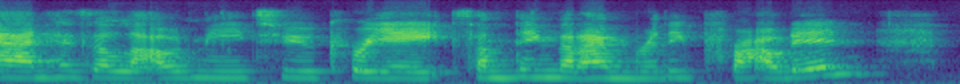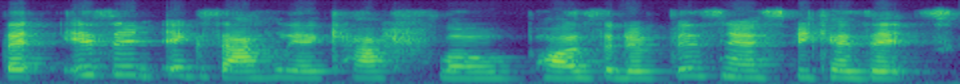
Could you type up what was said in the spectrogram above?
and has allowed me to create something that I'm really proud in that isn't exactly a cash flow positive business because it's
